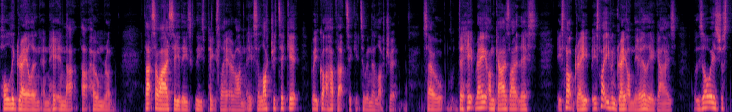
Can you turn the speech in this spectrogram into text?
holy grail and, and hitting that that home run. That's how I see these these picks later on. It's a lottery ticket, but you've got to have that ticket to win the lottery. So the hit rate on guys like this, it's not great. It's not even great on the earlier guys. But there's always just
